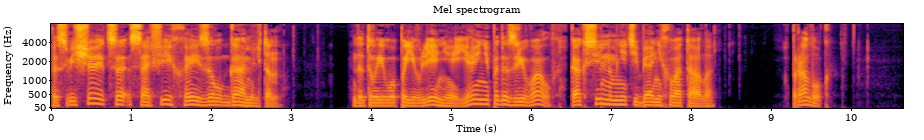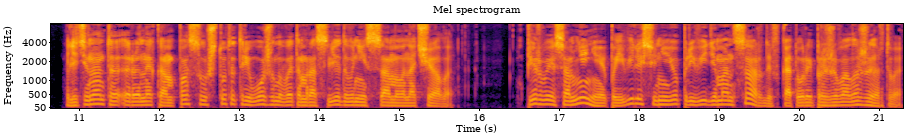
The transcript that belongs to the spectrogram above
Посвящается Софи Хейзел Гамильтон. До твоего появления я и не подозревал, как сильно мне тебя не хватало. Пролог. Лейтенанта Рене Кампасу что-то тревожило в этом расследовании с самого начала. Первые сомнения появились у нее при виде мансарды, в которой проживала жертва.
